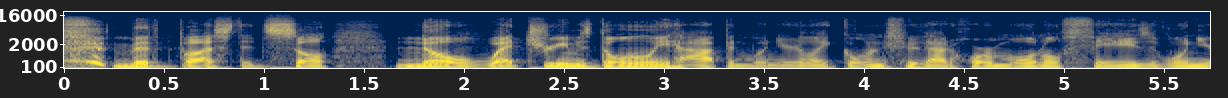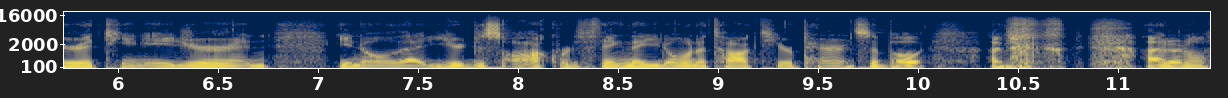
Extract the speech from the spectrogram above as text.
Myth busted. So no, wet dreams don't only happen when you're like going through that hormonal phase of when you're a teenager and you know that you're this awkward thing that you don't want to talk to your parents about. I'm, I don't know.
